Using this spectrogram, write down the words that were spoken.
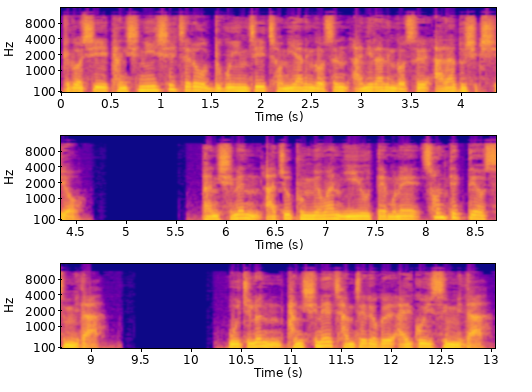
그것이 당신이 실제로 누구인지 정의하는 것은 아니라는 것을 알아두십시오. 당신은 아주 분명한 이유 때문에 선택되었습니다. 우주는 당신의 잠재력을 알고 있습니다.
